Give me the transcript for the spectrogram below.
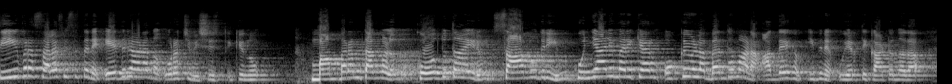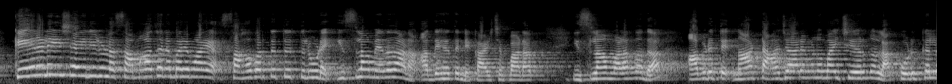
തീവ്ര സലഫിസത്തിന് എതിരാണെന്ന് ഉറച്ചു വിശ്വസിക്കുന്നു മമ്പറം തങ്ങളും കോന്തുനായരും സാമുദ്രിയും കുഞ്ഞാലി മരിക്കാറും ഒക്കെയുള്ള ബന്ധമാണ് അദ്ദേഹം ഇതിനെ ഉയർത്തിക്കാട്ടുന്നത്. കേരളീയ ശൈലിയിലുള്ള സമാധാനപരമായ സഹവർത്തിത്വത്തിലൂടെ ഇസ്ലാം എന്നതാണ് അദ്ദേഹത്തിന്റെ കാഴ്ചപ്പാട്. ഇസ്ലാം വളർന്നത് അവിടുത്തെ നാട്ടാചാരങ്ങളുമായി ചേർന്നുള്ള കൊടുക്കൽ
